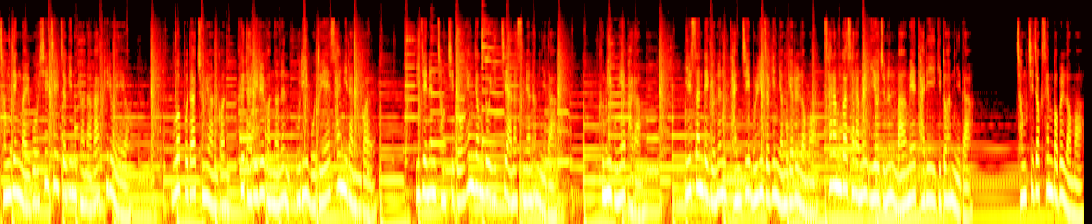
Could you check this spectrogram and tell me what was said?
정쟁 말고 실질적인 변화가 필요해요. 무엇보다 중요한 건 그 다리를 건너는 우리 모두의 삶이라는 걸. 이제는 정치도 행정도 잊지 않았으면 합니다. 금이궁의 바람. 일산대교는 단지 물리적인 연결을 넘어 사람과 사람을 이어주는 마음의 다리이기도 합니다. 정치적 셈법을 넘어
